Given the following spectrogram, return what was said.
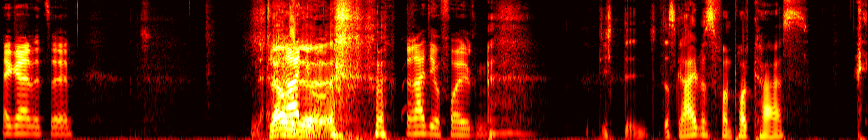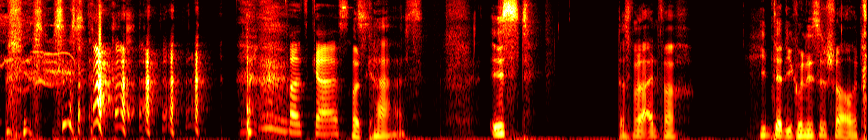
Egal, erzählen. Ich glaube, Radio, der, Radiofolgen. ich, das Geheimnis von Podcasts, Podcast. Podcasts ist, dass man einfach hinter die Kulisse schaut.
